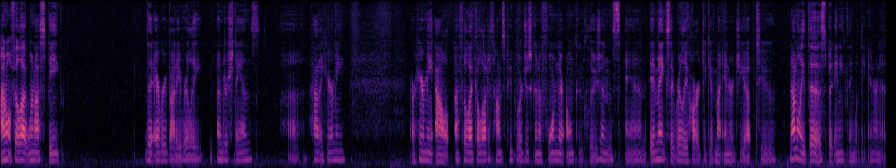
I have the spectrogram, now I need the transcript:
I don't feel like when I speak that everybody really understands uh, how to hear me or hear me out. I feel like a lot of times people are just going to form their own conclusions, and it makes it really hard to give my energy up to not only this, but anything with the internet.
